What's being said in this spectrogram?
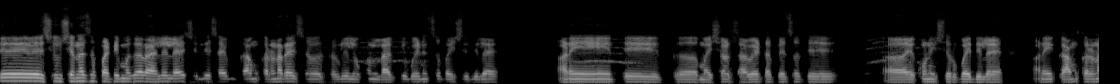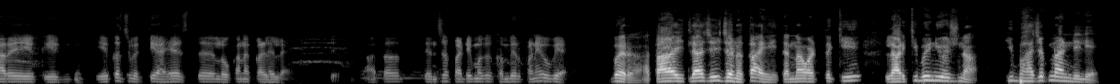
ते शिवसेनेच्या पाठीमागे राहिलेले आहे शिंदे साहेब काम करणार आहे सगळे लोकांना लाडकी बहिणीचं पैसे दिले आहे आणि ते म्हैसाळ सहाव्या टप्प्याचं ते एकोणीसशे रुपये दिलंय आणि काम करणारे एक एक एकच व्यक्ती आहे ते लोकांना कळलेलं आहे. आता त्यांचं पाठीमागे खंबीरपणे उभे आहे. बरं आता इथल्या जी जनता आहे त्यांना वाटतं की लाडकी बहीण योजना ही भाजपनं आणलेली आहे.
